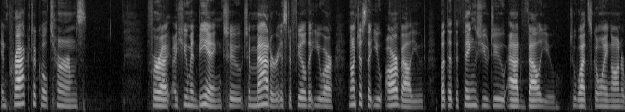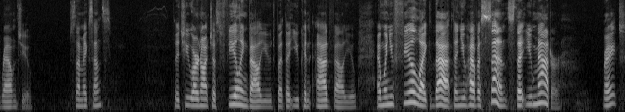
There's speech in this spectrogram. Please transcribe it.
In practical terms, for a, a, human being to, to matter is to feel that you are not just that you are valued, but that the things you do add value to what's going on around you. Does that make sense? That you are not just feeling valued, but that you can add value. And when you feel like that, then you have a sense that you matter, right?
